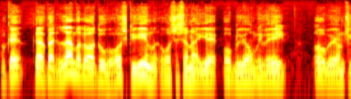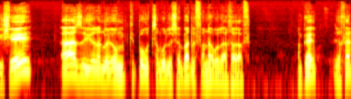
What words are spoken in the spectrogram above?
אוקיי? כן, כן. למה לא עדו ראש? כי אם ראש השנה יהיה או ביום רביעי או ביום שישי, אז יהיה לנו יום כיפור צמוד לשבת לפניו או לאחריו. אוקיי? לכן,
